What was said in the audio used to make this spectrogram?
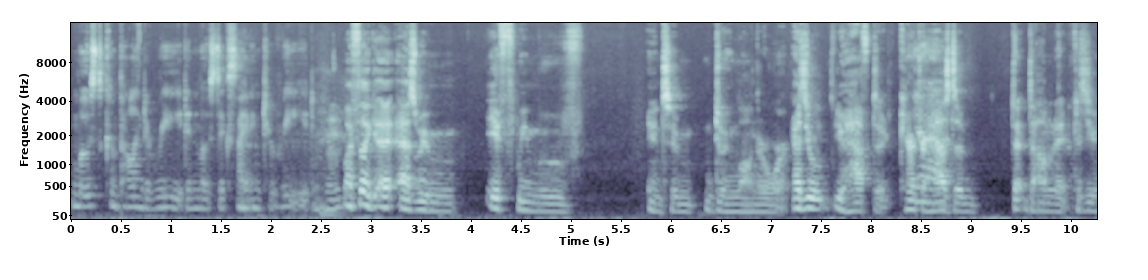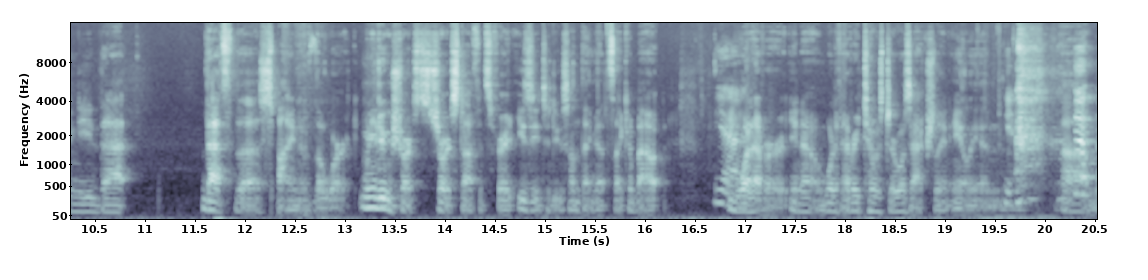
most compelling to read and most exciting to read. Mm-hmm. Well, I feel like as we if we move into doing longer work, as you you have to character Yeah. has to d- dominate because you need that. That's the spine of the work. When you're doing short short stuff, it's very easy to do something that's like about Yeah. whatever. You know, what if every toaster was actually an alien? Yeah. Um,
